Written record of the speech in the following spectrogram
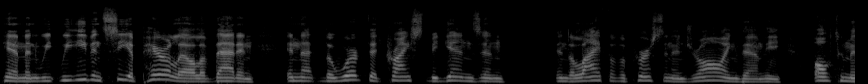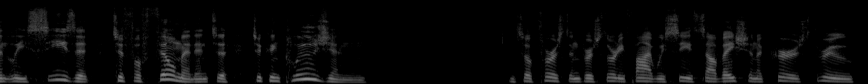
him. And we, we even see a parallel of that in, in that the work that Christ begins in, in the life of a person and drawing them, he ultimately sees it to fulfillment and to, to conclusion. And so, first in verse 35, we see salvation occurs through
